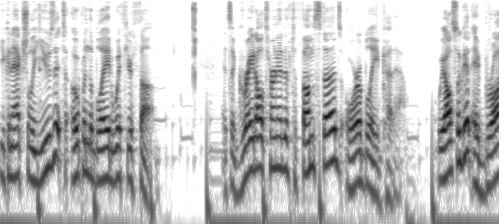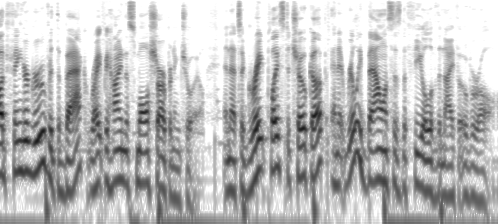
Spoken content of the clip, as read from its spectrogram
You can actually use it to open the blade with your thumb. It's a great alternative to thumb studs or a blade cutout. We also get a broad finger groove at the back right behind the small sharpening choil, and that's a great place to choke up and it really balances the feel of the knife overall,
